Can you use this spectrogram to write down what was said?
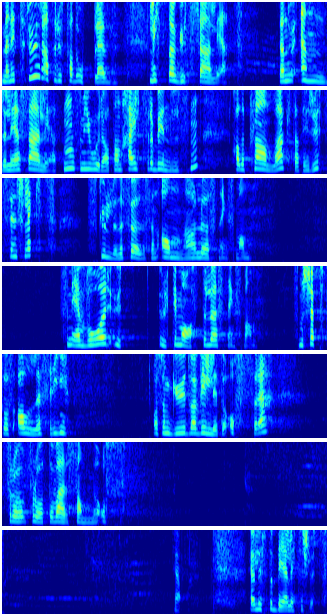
Men jeg tror at Ruth hadde opplevd litt av Guds kjærlighet. Den uendelige kjærligheten som gjorde at han helt fra begynnelsen hadde planlagt at i Ruth sin slekt skulle det fødes en annen løsningsmann. Som er vår ultimate løsningsmann. Som kjøpte oss alle fri. Og som Gud var villig til å ofre for å få lov til å være sammen med oss. Jeg har lyst til å be litt til slutt.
